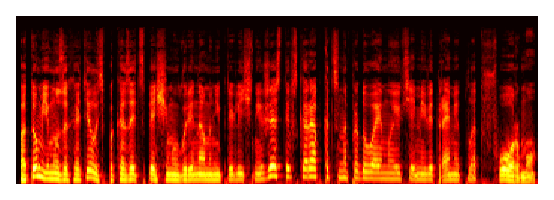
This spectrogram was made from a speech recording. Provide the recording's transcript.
Потом ему захотелось показать спящему Варинаму неприличный жест и вскарабкаться на продуваемую всеми ветрами платформу,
